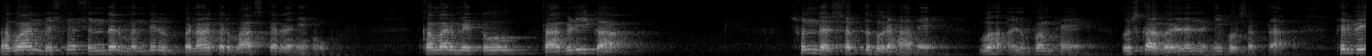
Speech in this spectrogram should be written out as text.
भगवान विष्णु सुंदर मंदिर बनाकर वास कर रहे हों। कमर में तो तागड़ी का सुंदर शब्द हो रहा है, वह अनुपम है, उसका वर्णन नहीं हो सकता। फिर भी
